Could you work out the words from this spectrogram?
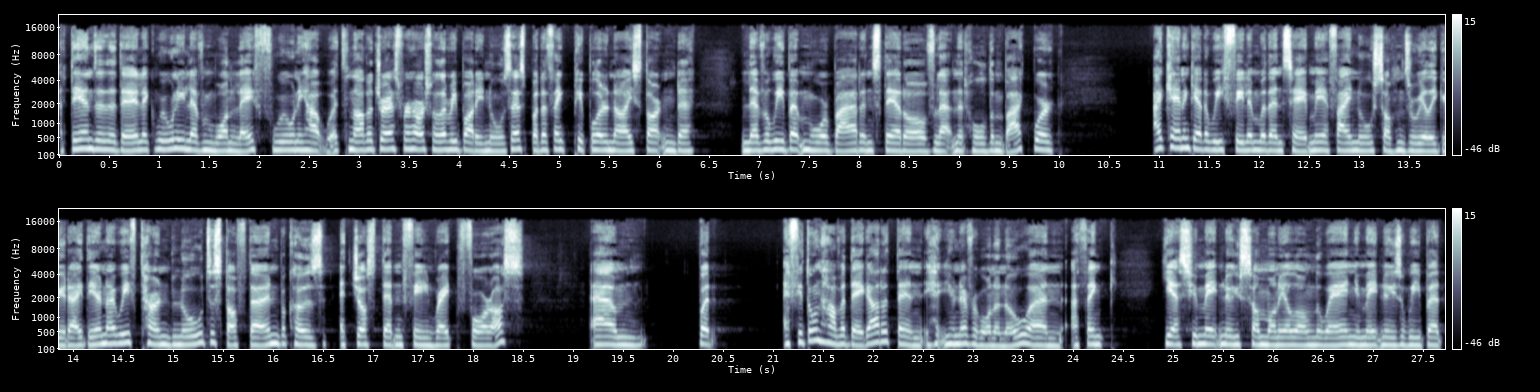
at the end of the day, like we only live in one life. We only have, it's not a dress rehearsal. Everybody knows this, but I think people are now starting to live a wee bit more bad instead of letting it hold them back. Where I kind of get a wee feeling within inside me if I know something's a really good idea. Now we've turned loads of stuff down because it just didn't feel right for us. Um, but if you don't have a dig at it, then you're never going to know. And I think, yes, you might lose some money along the way and you might lose a wee bit.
